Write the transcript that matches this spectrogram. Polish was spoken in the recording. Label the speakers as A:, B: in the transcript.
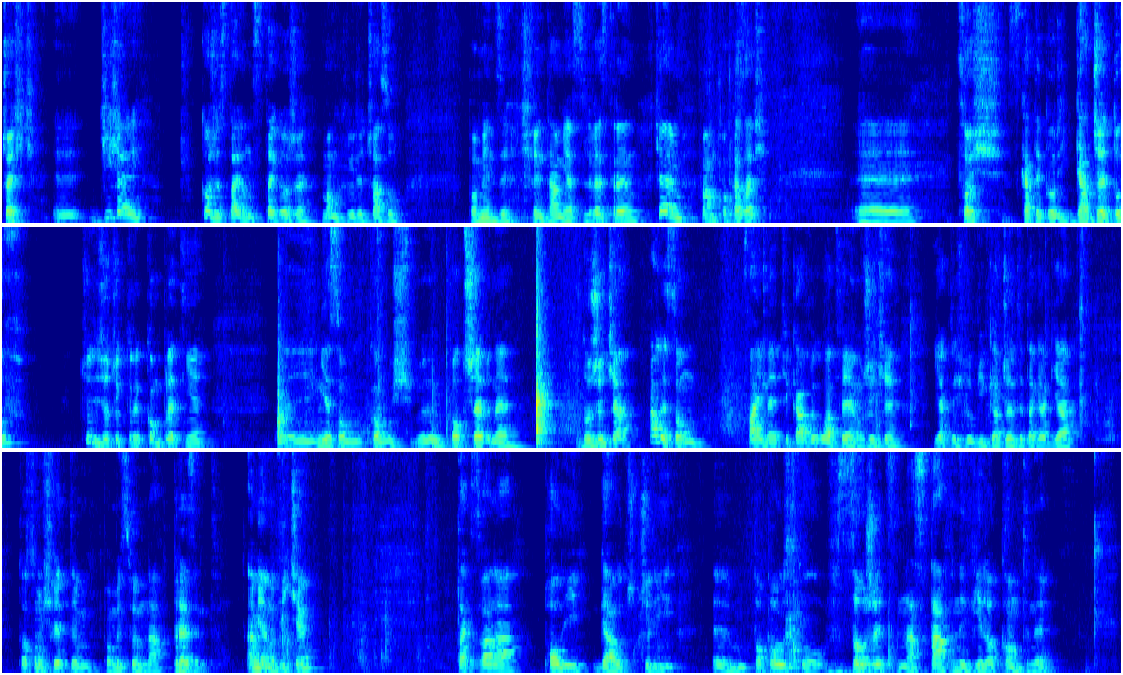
A: Cześć. Y, Dzisiaj, korzystając z tego, że mam chwilę czasu pomiędzy świętami a Sylwestrem, chciałem Wam pokazać e, coś z kategorii gadżetów, czyli rzeczy, które kompletnie e, nie są komuś e, potrzebne do życia, ale są fajne, ciekawe, ułatwiają życie. Jak ktoś lubi gadżety, tak jak ja, to są świetnym pomysłem na prezent. A mianowicie tak zwana poly czyli po polsku wzorzec nastawny wielokątny,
